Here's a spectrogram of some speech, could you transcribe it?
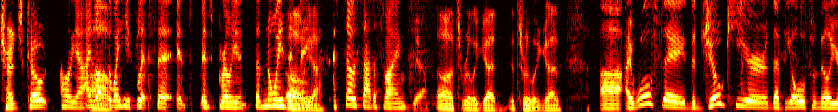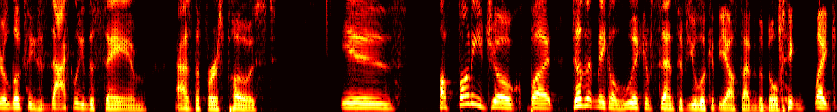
trench coat. oh yeah, I love the Um, way he flips it. It's it's brilliant. The noise it Oh, makes, yeah. it's so satisfying. Yeah. Oh, it's really good. It's really good. Uh, I will say the joke here that the old familiar looks exactly the same as the first post is a funny joke, but doesn't make a lick of sense if you look at the outside of the building. Like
